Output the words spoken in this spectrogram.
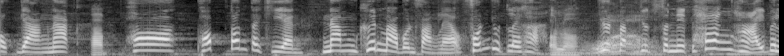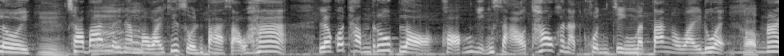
ตกอย่างหนักครับพอ พบต้นตะเคียนนำขึ้นมาบนฝั่งแล้วฝนหยุดเลยค่ะอ๋อเหรอหยุดแบบหยุดสนิทแห้งหายไปเลยอืมชาวบ้านเลยนำมาไว้ที่สวนป่าเสาห้าแล้วก็ทำรูปหล่อของหญิงสาวเท่าขนาดคนจริงมาตั้งเอาไว้ด้วยครับให้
